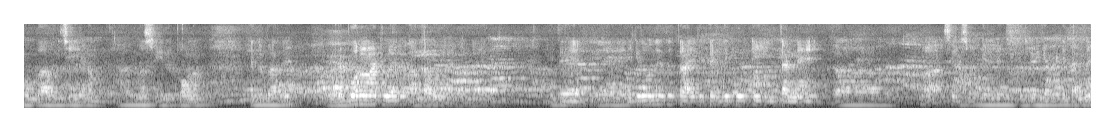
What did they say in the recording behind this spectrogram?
മുമ്പ് അവർ ചെയ്യണം ചെയ്ത് പോകണം എന്ന് പറഞ്ഞ് മനഃപൂർവമായിട്ടുള്ള ഒരു ആക്രമണമായിരുന്നു. ഇത് എനിക്ക് തോന്നുന്നത് ഇത് ക- ഇത് കരുതി കൂട്ടി തന്നെ സെയിൽസ് മൊബൈലിനെ ഉപദ്രവിക്കാൻ വേണ്ടി തന്നെ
